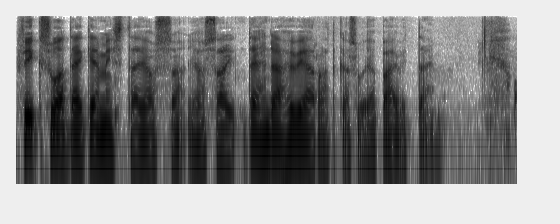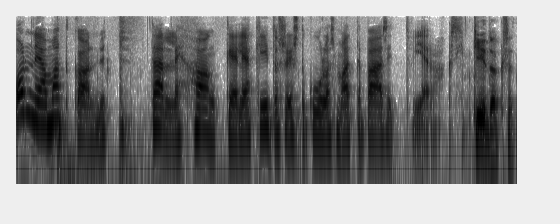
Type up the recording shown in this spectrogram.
fiksua tekemistä, jossa, jossa tehdään hyviä ratkaisuja päivittäin. Onnea matkaan nyt tälle hankkeelle ja kiitos Risto Kuulasmaa, että pääsit vieraaksi. Kiitokset.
